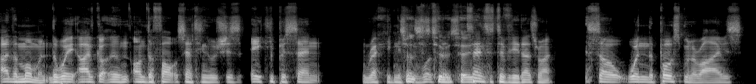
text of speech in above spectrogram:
at the moment. The way I've got it on default settings, which is 80% recognition. What's the- Sensitivity. sensitivity, that's right. So when the postman arrives,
